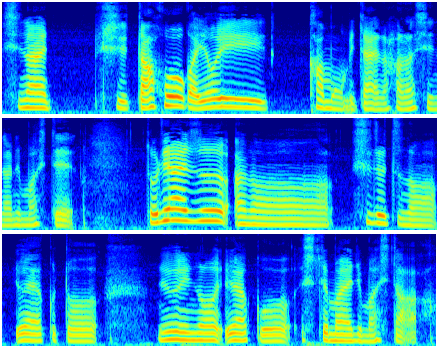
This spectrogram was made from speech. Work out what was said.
しない、した方が良いかも、みたいな話になりまして、とりあえず、あのー、手術の予約と入院の予約をしてまいりました。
